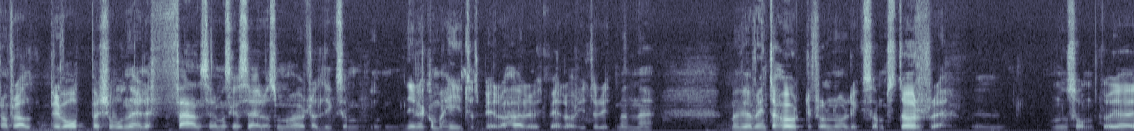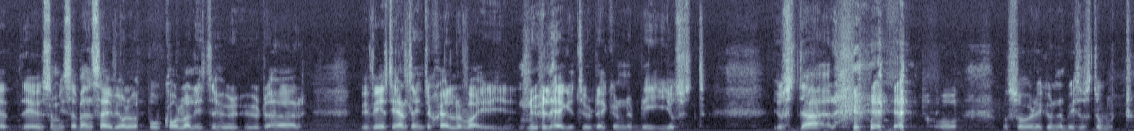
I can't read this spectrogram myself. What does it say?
framförallt privatpersoner eller fans eller man ska säga då, som har hört att liksom ni vill komma hit och spela här och spela och hit och dit men, eh, men vi har väl inte hört ifrån någon liksom större om sånt och jag, det är ju som Isabelle säger, vi håller på att kolla lite hur, hur det här vi vet egentligen inte själva i nuläget hur det kunde bli just, just där och, och så hur det kunde bli så stort.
